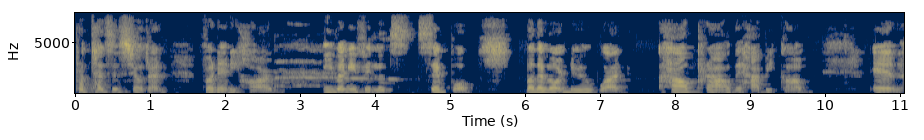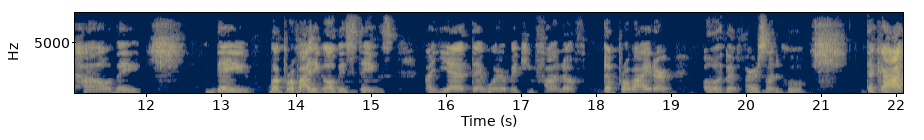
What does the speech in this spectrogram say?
protects his children from any harm, even if it looks simple. But the Lord knew what how proud they had become and how they they were providing all these things, but yet they were making fun of the provider or the person who, the God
